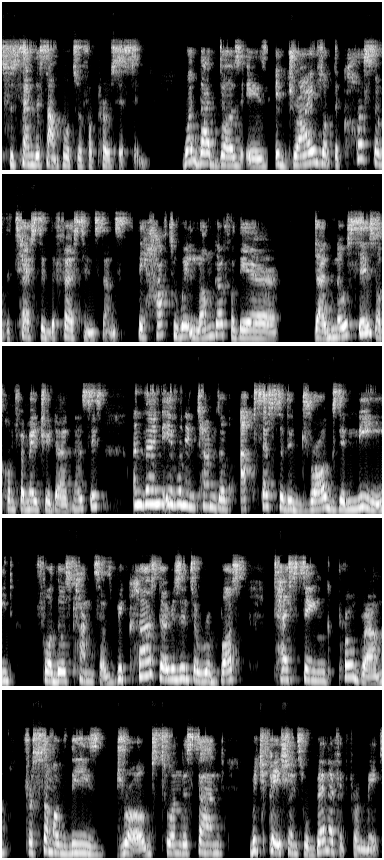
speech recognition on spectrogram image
to send the sample to for processing. What that does is it drives up the cost of the test in the first instance. They have to wait longer for their diagnosis or confirmatory diagnosis. And then, even in terms of access to the drugs they need for those cancers, because there isn't a robust testing program for some of these drugs to understand which patients will benefit from it.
